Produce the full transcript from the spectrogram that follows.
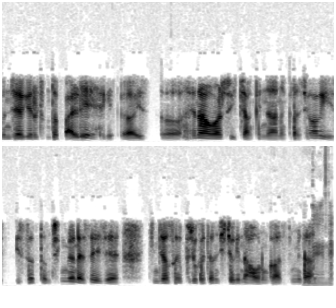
문제 해결을 좀 더 빨리 해, 어, 어, 해나갈 수 있지 않겠냐 하는 그런 생각이 있, 있었던 측면에서 이제 진정성이 부족했다는 지적이 나오는 것 같습니다. 네네. 네.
